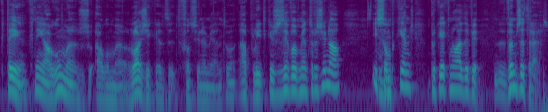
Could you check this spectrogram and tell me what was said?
que têm, que têm alguma, alguma lógica de, de funcionamento, há políticas de desenvolvimento regional. E são pequenos. Porque é que não há de haver? Vamos atrás.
